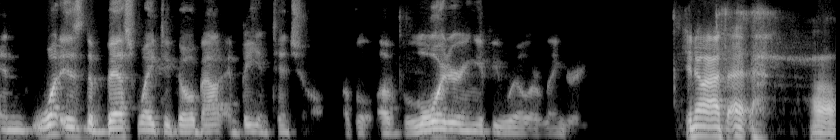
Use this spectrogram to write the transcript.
and what is the best way to go about and be intentional of, of loitering if you will or lingering? You know i, I uh,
